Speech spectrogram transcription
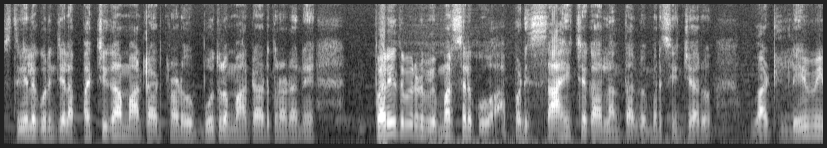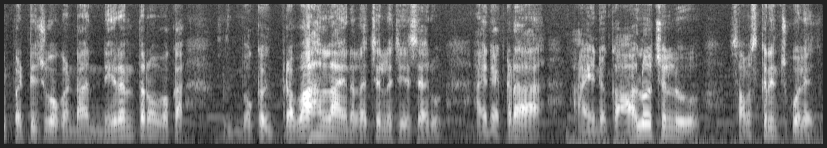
స్త్రీల గురించి ఇలా పచ్చిగా మాట్లాడుతున్నాడు బూతులు మాట్లాడుతున్నాడు అనే విపరీతమైన విమర్శలకు అప్పటి సాహిత్యకారులంతా విమర్శించారు. వాటినేమీ పట్టించుకోకుండా నిరంతరం ఒక ఒక ప్రవాహంలో ఆయన రచనలు చేశారు. ఆయన ఎక్కడ ఆయన యొక్క ఆలోచనలు సంస్కరించుకోలేదు.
